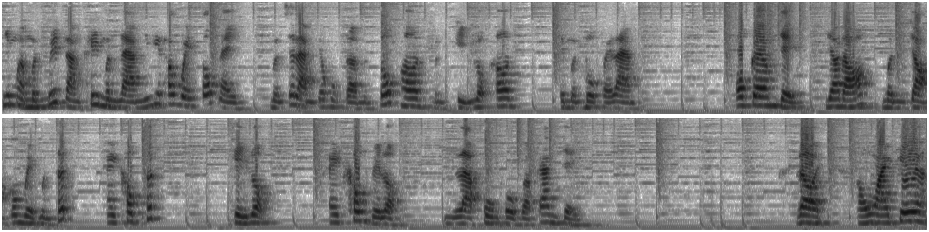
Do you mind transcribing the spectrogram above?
Nhưng mà mình biết rằng khi mình làm những cái thói quen tốt này, mình sẽ làm cho cuộc đời mình tốt hơn, mình kỷ luật hơn, thì mình buộc phải làm. Ok không chị? Do đó, mình chọn công việc mình thích hay không thích, kỷ luật hay không kỷ luật là phụ thuộc vào các anh chị. Rồi, ở ngoài kia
